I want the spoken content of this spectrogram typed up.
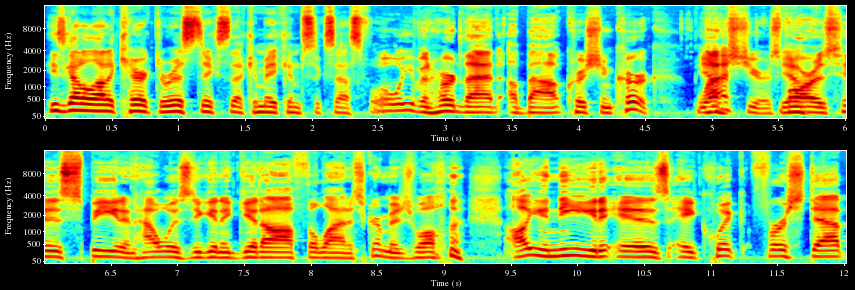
He's got a lot of characteristics that can make him successful. Well, we even heard that about Christian Kirk yeah. last year as yeah. far as his speed and how was he going to get off the line of scrimmage. Well, all you need is a quick first step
